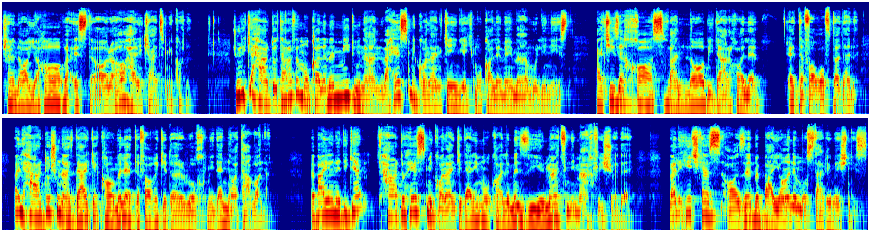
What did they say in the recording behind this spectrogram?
کنایه ها و استعاره ها حرکت می‌کنه. جوری که هر دو طرف مکالمه می‌دونن و حس می‌کنن که این یک مکالمه معمولی نیست و چیز خاص و نابی در حال اتفاق افتادنه. ولی هر دوشون از درک کامل اتفاقی که داره رخ میده ناتوانن. به بیان دیگه هر دو حس می‌کنن که در این مکالمه زیرمتنی مخفی شده. ولی هیچکس حاضر به بیان مستقیمش نیست.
